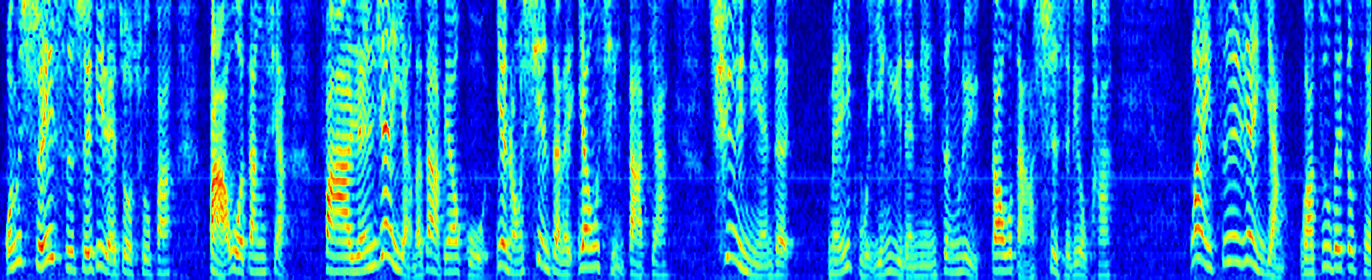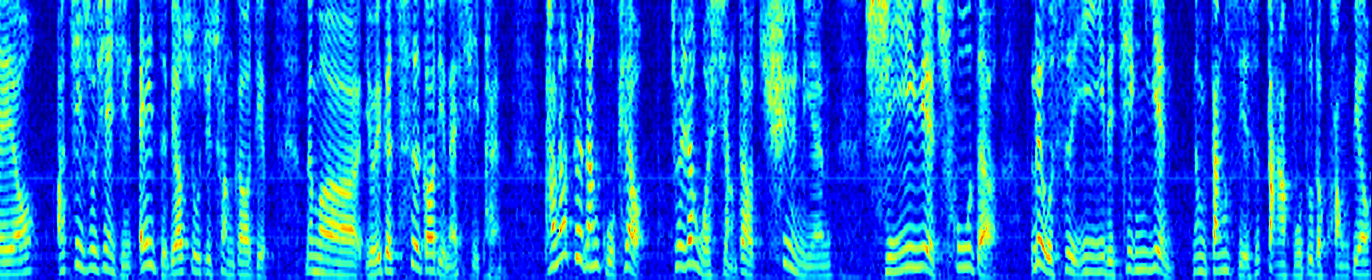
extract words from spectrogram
我们随时随地来做出发，把握当下，法人认养的大标股，燕荣现在来邀请大家，去年的美股盈余的年增率高达四十六趴，外资认养哇，猪背做贼哦，啊，技术线型 A 指标数据创高点，那么有一个次高点来洗盘。谈到这档股票，就让我想到去年十一月初的六四一一的经验，那么当时也是大幅度的狂飙，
